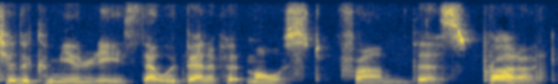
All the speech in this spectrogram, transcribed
to the communities that would benefit most from this product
